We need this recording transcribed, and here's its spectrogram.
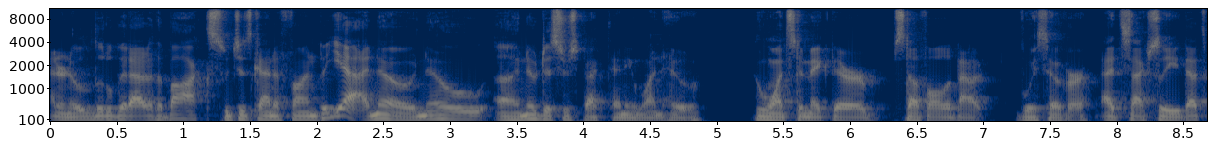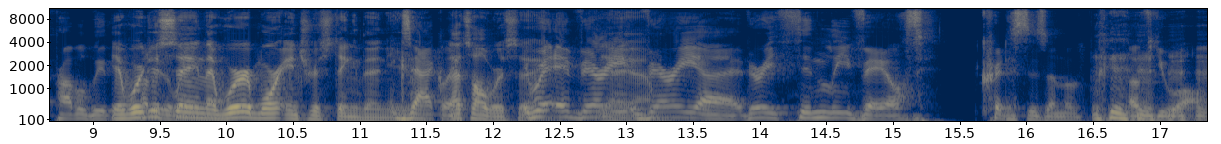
I don't know a little bit out of the box, which is kind of fun. But yeah, no, no, uh, no disrespect to anyone who who wants to make their stuff all about voiceover. That's actually that's probably Yeah, we're probably just saying that go. we're more interesting than you. Exactly. That's all we're saying. We're a very Yeah, very uh, very thinly veiled criticism of of you all.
